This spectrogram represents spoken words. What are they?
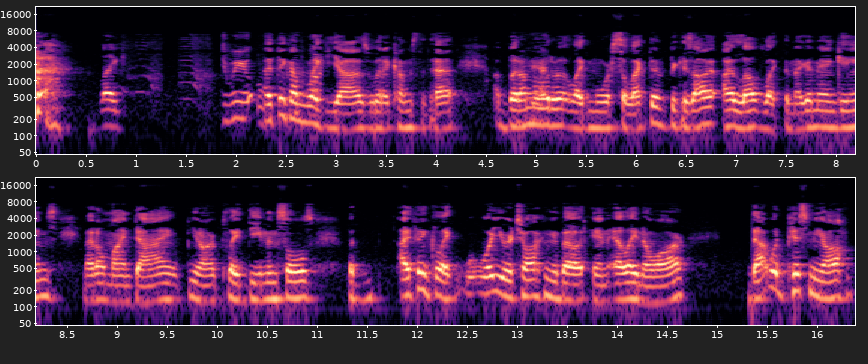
like, do we? I think I'm like Yaz when it comes to that, but I'm a little bit like more selective because I I love like the Mega Man games and I don't mind dying. You know, I played Demon's Souls, but I think like what you were talking about in L.A. Noire, that would piss me off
